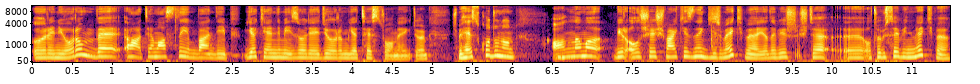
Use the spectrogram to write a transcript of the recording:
öğreniyorum ve ha temaslıyım ben deyip ya kendimi izole ediyorum ya test olmaya gidiyorum. Şimdi HES kodunun anlamı bir alışveriş merkezine girmek mi ya da bir işte e, otobüse binmek mi?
